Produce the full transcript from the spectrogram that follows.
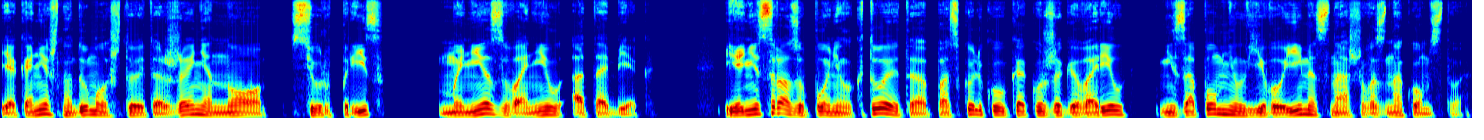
Я, конечно, думал, что это Женя, но сюрприз, мне звонил Атабек. Я не сразу понял, кто это, поскольку, как уже говорил, не запомнил его имя с нашего знакомства.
